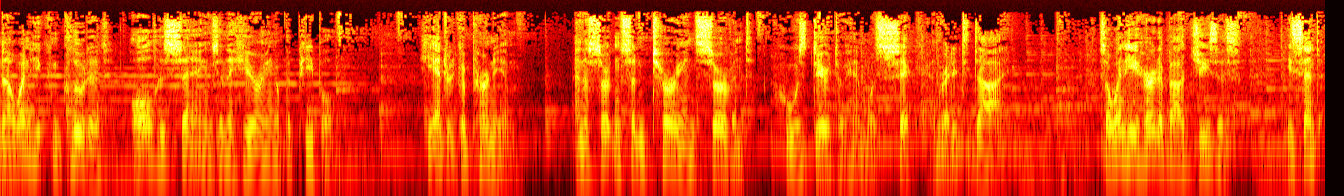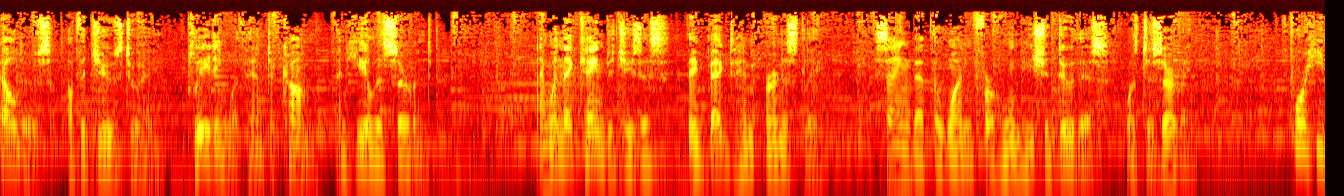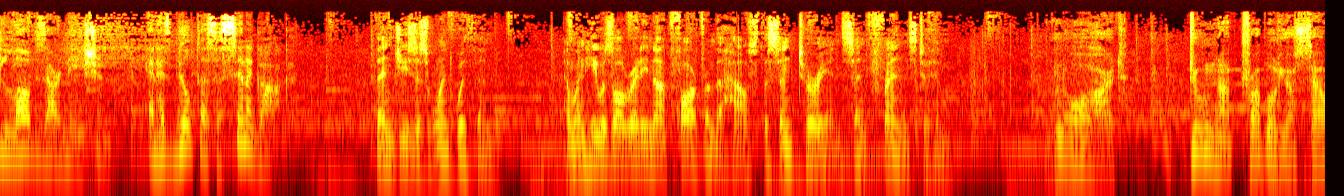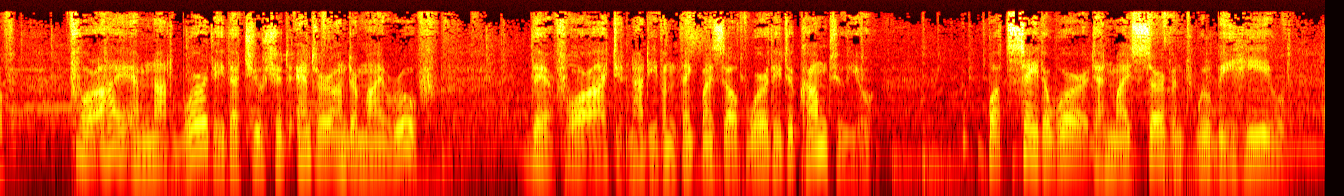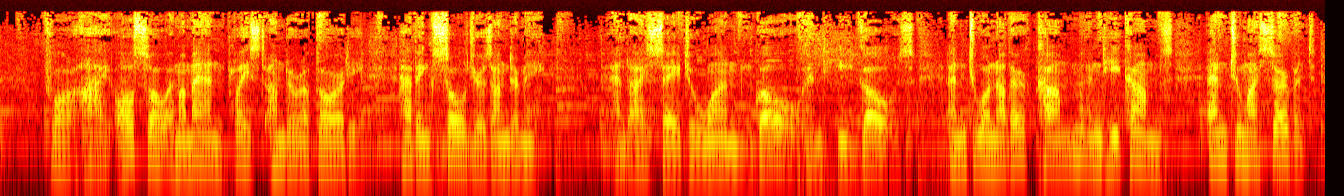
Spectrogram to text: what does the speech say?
Now when he concluded all his sayings in the hearing of the people, he entered Capernaum, and a certain centurion's servant who was dear to him was sick and ready to die. So when he heard about Jesus, he sent elders of the Jews to him, pleading with him to come and heal his servant. And when they came to Jesus, they begged him earnestly, saying that the one for whom he should do this was deserving. For he loves our nation and has built us a synagogue. Then Jesus went with them. And when he was already not far from the house, the centurion sent friends to him. Lord, do not trouble yourself, for I am not worthy that you should enter under my roof. Therefore I did not even think myself worthy to come to you. But say the word, and my servant will be healed. For I also am a man placed under authority, having soldiers under me. And I say to one, Go, and he goes, and to another, Come, and he comes, and to my servant,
